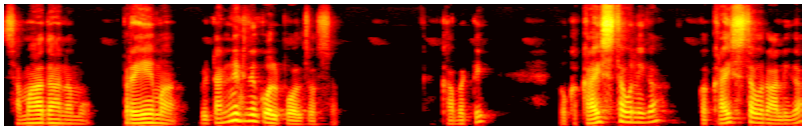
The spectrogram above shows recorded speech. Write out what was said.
సమాధానము ప్రేమ వీటన్నిటిని కోల్పోవాల్సి వస్తుంది కాబట్టి ఒక క్రైస్తవునిగా ఒక క్రైస్తవురాలిగా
